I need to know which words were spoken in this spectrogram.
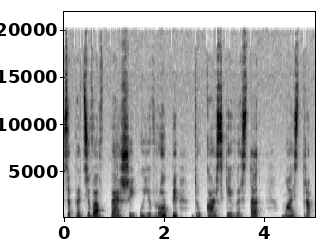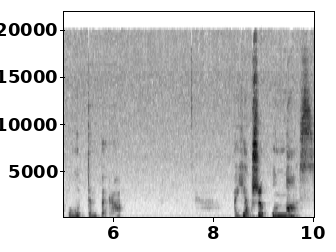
запрацював перший у Європі друкарський верстат майстра Гуттенберга. А як же у нас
